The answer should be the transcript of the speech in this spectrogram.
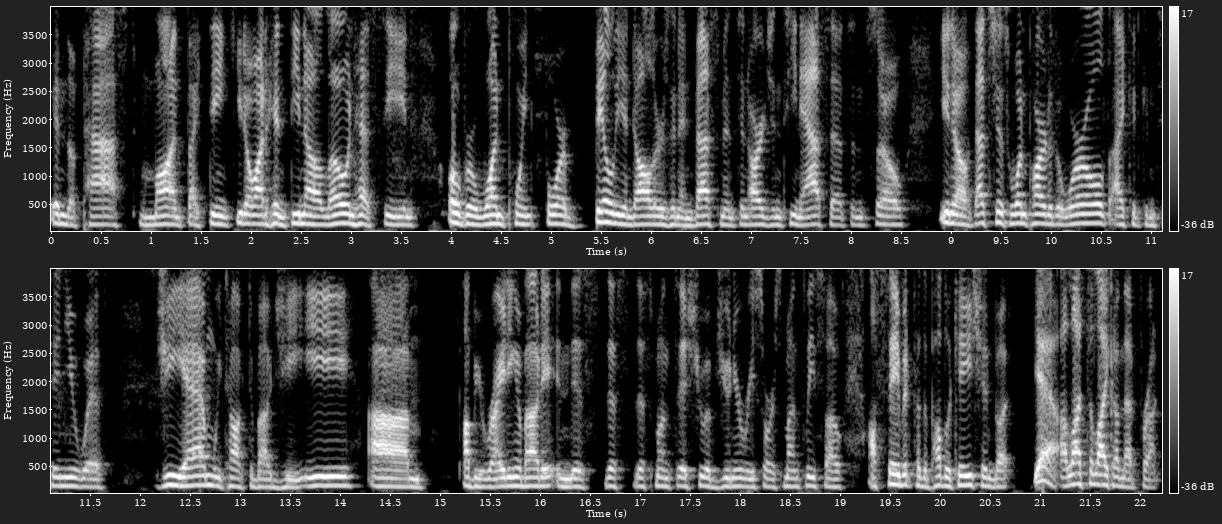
in the past month. I think, you know, Argentina alone has seen over $1.4 billion in investments in Argentine assets. And so, you know, that's just one part of the world. I could continue with GM. We talked about GE. Um, I'll be writing about it in this this this month's issue of Junior Resource Monthly, so I'll save it for the publication. But yeah, a lot to like on that front.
